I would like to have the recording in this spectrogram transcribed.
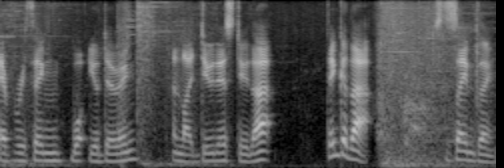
everything what you're doing and, like, do this, do that? Think of that. It's the same thing.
